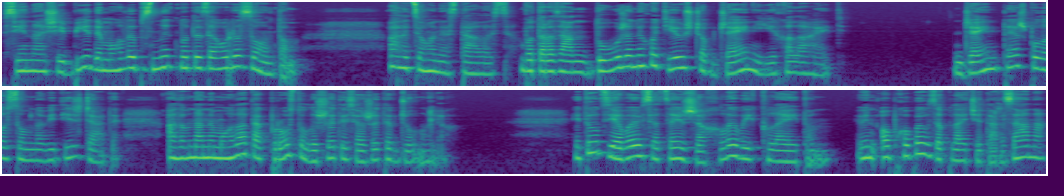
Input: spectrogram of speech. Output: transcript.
Всі наші біди могли б зникнути за горизонтом, але цього не сталося, бо Тарзан дуже не хотів, щоб Джейн їхала геть. Джейн теж було сумно від'їжджати, але вона не могла так просто лишитися жити в джунглях. І тут з'явився цей жахливий Клейтон. Він обхопив за плечі Тарзана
